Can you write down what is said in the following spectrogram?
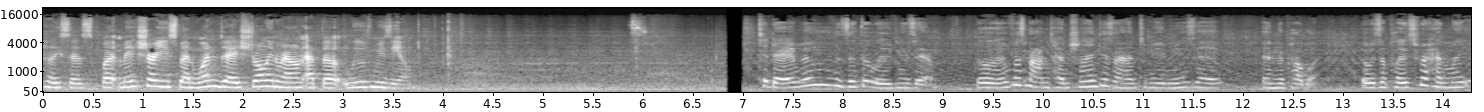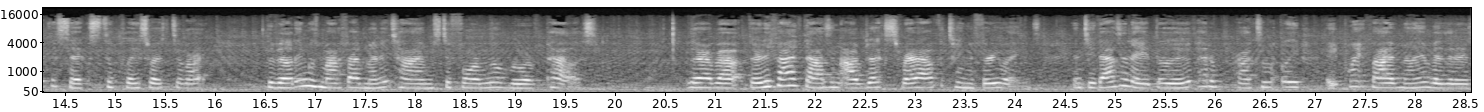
places, but make sure you spend one day strolling around at the Louvre Museum. Today we will visit the Louvre Museum. The Louvre was not intentionally designed to be a museum in the public. It was a place for Henry VI to place works of art. The building was modified many times to form the Louvre Palace. There are about 35,000 objects spread out between the three wings. In 2008, the Louvre had approximately 8.5 million visitors,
